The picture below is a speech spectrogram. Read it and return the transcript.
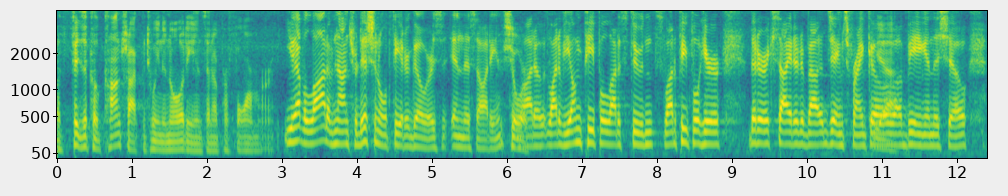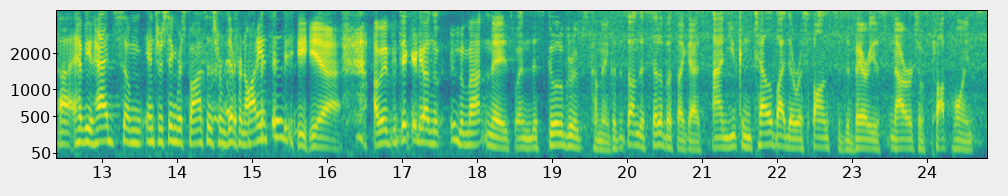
a physical contract between an audience and a performer. You have a lot of non-traditional theater goers in this audience. Sure. A lot, of, a lot of young people, a lot of students, a lot of people here that are excited about James Franco yeah. uh, being in the show. Uh, have you had some interesting responses from different audiences? yeah. I mean, particularly on the, in the matinees when the school groups come in, because it's on the syllabus, I guess, and you can tell by their response to the various narrative plot points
